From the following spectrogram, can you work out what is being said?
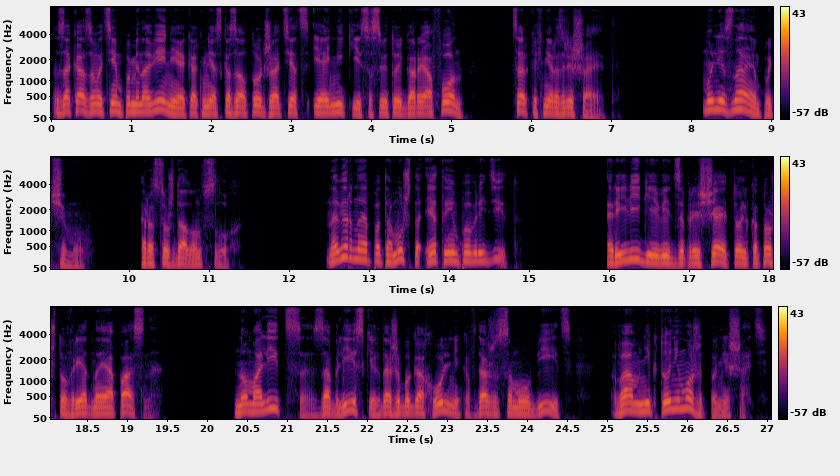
Заказывать им поминовение, как мне сказал тот же отец Ионикий со святой горы Афон, церковь не разрешает. «Мы не знаем, почему», — рассуждал он вслух. «Наверное, потому что это им повредит. Религия ведь запрещает только то, что вредно и опасно. Но молиться за близких, даже богохульников, даже самоубийц вам никто не может помешать. —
